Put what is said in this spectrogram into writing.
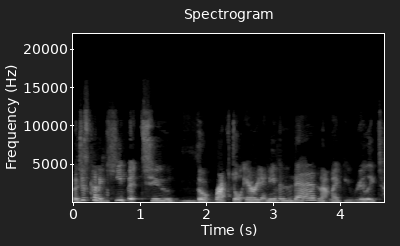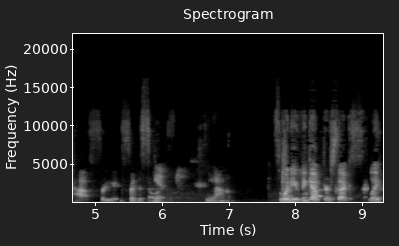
but just kind of keep it to the rectal area, and even then, that might be really tough for your for the skin. Yeah. So what do you think after sex? Like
